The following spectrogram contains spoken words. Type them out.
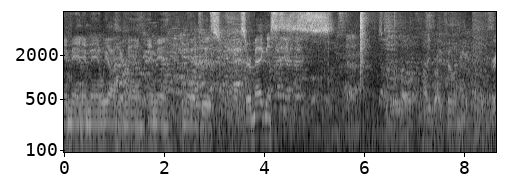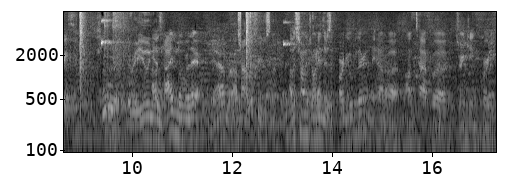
amen, amen. We out here, man. Amen. You know what it is. Sir Magnus. How you, bro? How you feeling, man? Great. The reunion. I was hiding over there. Yeah, man. I was trying to look for you just now. I was trying to join in. There's a party over there, and they have a on tap uh, drinking party.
